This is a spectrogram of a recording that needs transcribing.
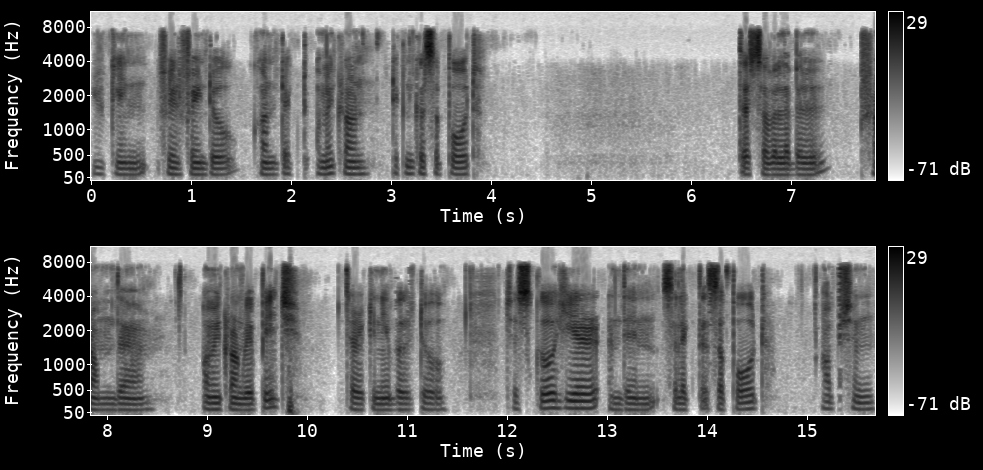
you can feel free to contact Omicron technical support. That's available from the Omicron webpage. So you can able to just go here and then select the support option.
